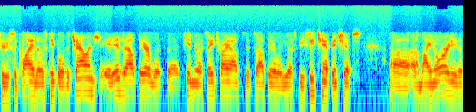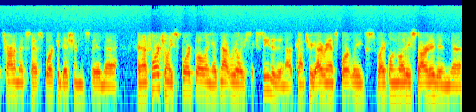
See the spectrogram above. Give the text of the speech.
to supply those people with a challenge. It is out there with uh, Team USA tryouts. It's out there with USBC championships. Uh, a minority of the tournaments have sport conditions, and uh, and unfortunately, sport bowling has not really succeeded in our country. I ran sport leagues right when they started, and uh,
